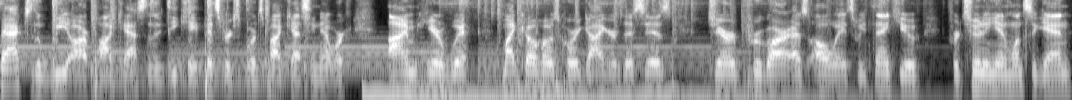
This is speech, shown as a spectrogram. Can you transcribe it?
back to the We Are podcast on the DK Pittsburgh Sports Podcasting Network. I'm here with my co-host Corey Giger. This is Jared Prugar. As always, we thank you for tuning in once again.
